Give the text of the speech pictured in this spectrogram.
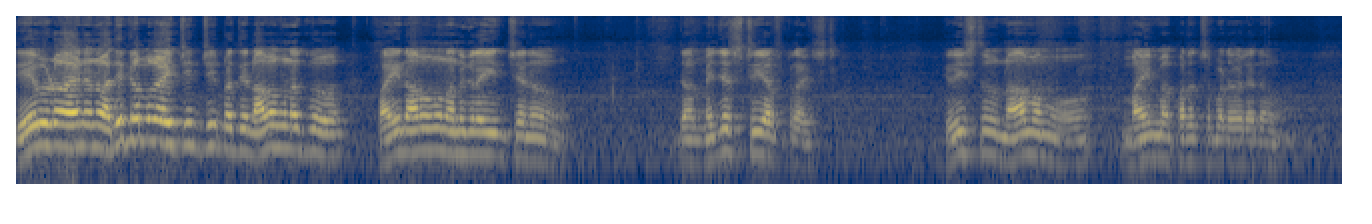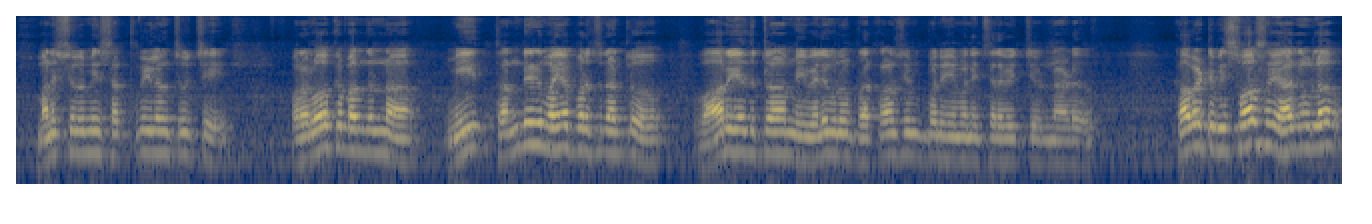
దేవుడు ఆయనను అధికముగా ఇచ్చించి ప్రతి నామమునకు పై నామమును ద మెజెస్టీ ఆఫ్ క్రైస్ట్ క్రీస్తు నామము మహిమపరచబడవలను. మనుషులు మీ సక్రియలను చూచి పరలోకమందున్న మీ తండ్రిని మయపరచినట్లు వారి ఎదుట మీ వెలుగును ప్రకాశింపనీయమని చెలవిచ్చి ఉన్నాడు. కాబట్టి విశ్వాస యాగంలో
